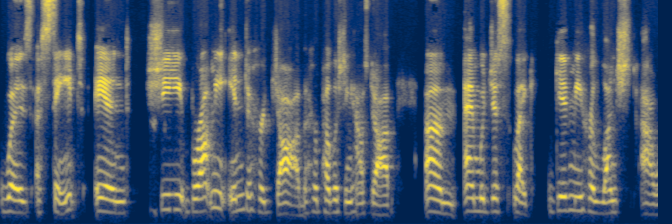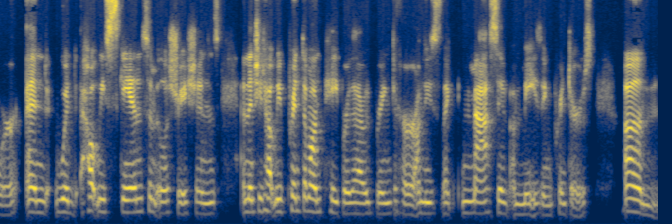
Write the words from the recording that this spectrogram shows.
was a saint and she brought me into her job, her publishing house job, um, and would just like give me her lunch hour and would help me scan some illustrations. And then she'd help me print them on paper that I would bring to her on these like massive, amazing printers. Um,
